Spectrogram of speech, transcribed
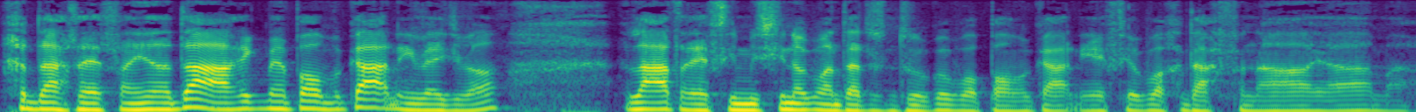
gedacht heeft van... Ja, dag, ik ben Paul McCartney, weet je wel. Later heeft hij misschien ook... Want dat is natuurlijk ook wel Paul McCartney... Heeft hij ook wel gedacht van... Nou ja, maar...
